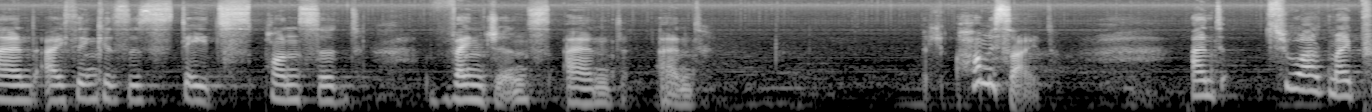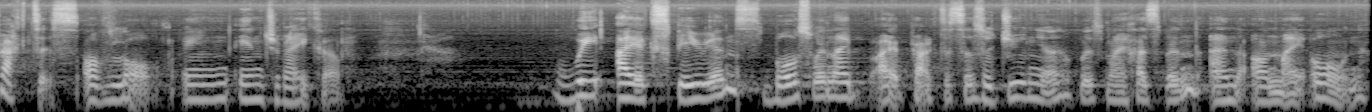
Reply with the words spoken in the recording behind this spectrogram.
And I think it's a state sponsored vengeance and, and homicide. And throughout my practice of law in, in Jamaica, we, I experienced, both when I, I practiced as a junior with my husband and on my own,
